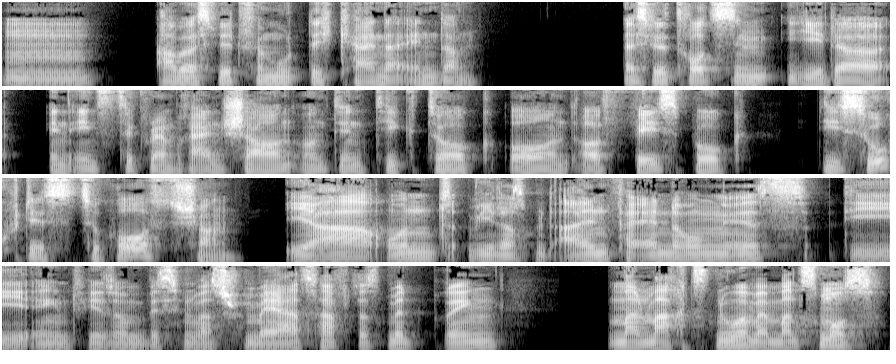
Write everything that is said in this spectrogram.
Mhm. Aber es wird vermutlich keiner ändern. Es wird trotzdem jeder in Instagram reinschauen und in TikTok und auf Facebook. Die Sucht ist zu groß schon. Ja, und wie das mit allen Veränderungen ist, die irgendwie so ein bisschen was Schmerzhaftes mitbringen, man macht's nur, wenn man's muss.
